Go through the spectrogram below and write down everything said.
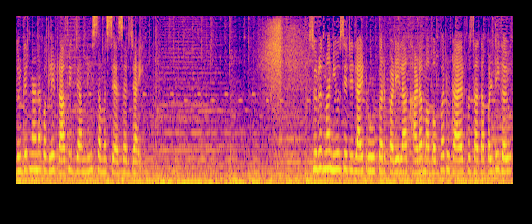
દુર્ઘટનાના પગલે ટ્રાફિક જામની સમસ્યા સર્જાઈ. સુરતમાં ન્યૂ સિટી લાઇટ રોડ પર પડેલા ખાડામાં બમ્પરનું ટાયર ફસાતા પલટી ગયું.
